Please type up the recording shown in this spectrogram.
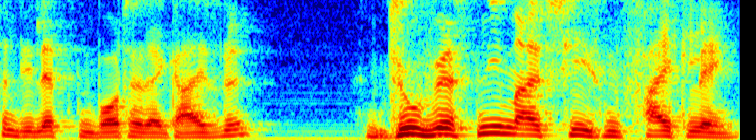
sind die letzten Worte der Geisel? Du wirst niemals schießen, Feigling!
